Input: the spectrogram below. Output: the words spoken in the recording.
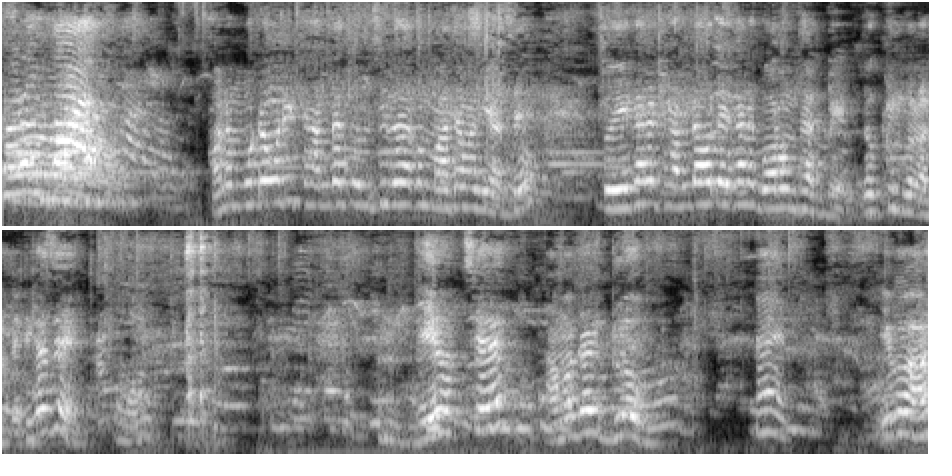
মানে মোটামুটি ঠান্ডা চলছিল এখন মাঝামাঝি আছে। তো এখানে ঠান্ডা হলে এখানে গরম থাকবে দক্ষিণ গোলার্ধে ঠিক আছে? এই হচ্ছে আমাদের গ্লোব হ্যাঁ। এবার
